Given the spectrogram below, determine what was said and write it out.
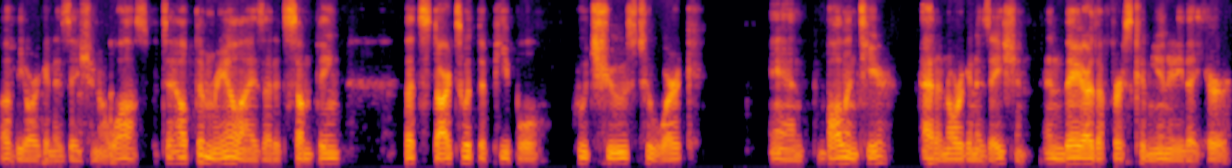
of the organizational walls but to help them realize that it's something that starts with the people who choose to work and volunteer at an organization. And they are the first community that you're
